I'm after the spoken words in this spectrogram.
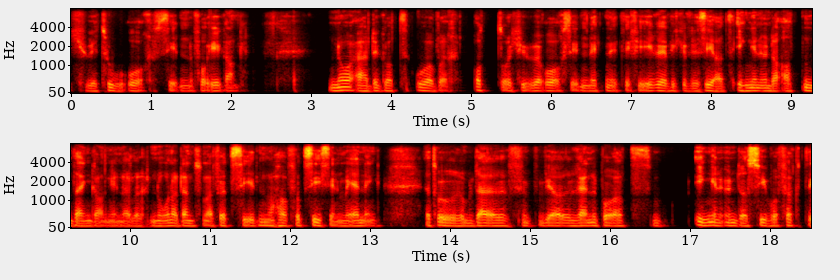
22 år siden forrige gang. Nå er det gått over 28 år siden 1994, hvilket vil si at ingen under 18 den gangen, eller noen av dem som er født siden, har fått si sin mening. Jeg tror vi har regnet på at ingen under 47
